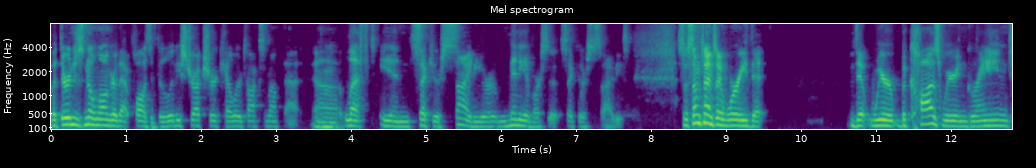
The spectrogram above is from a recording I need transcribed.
But there is no longer that plausibility structure. Keller talks about that mm-hmm. uh, left in secular society or many of our secular societies. So sometimes I worry that that we're because we're ingrained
